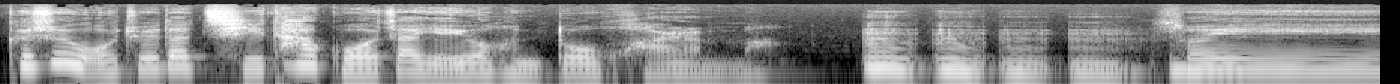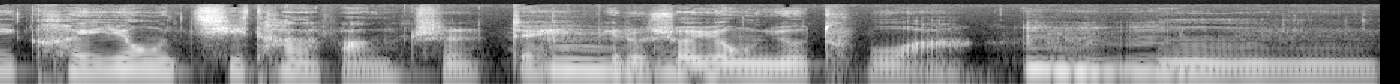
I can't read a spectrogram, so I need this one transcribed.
可是我觉得其他国家也有很多华人嘛，嗯嗯嗯嗯，所以可以用其他的方式，对，嗯比如说用 YouTube 啊，嗯嗯嗯，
